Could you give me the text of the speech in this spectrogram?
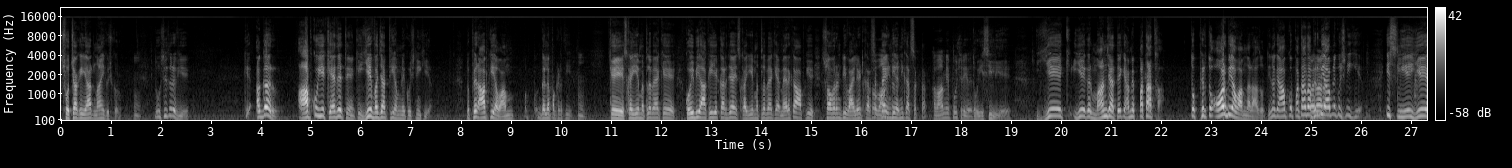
सोचा कि यार ना ही कुछ करो। दूसरी तरफ़ ये कि अगर आपको ये कह देते हैं कि ये वजह थी हमने कुछ नहीं किया तो फिर आपकी आवाम गले पकड़ती है। कि इसका ये मतलब है कि कोई भी आके ये कर जाए इसका ये मतलब है कि अमेरिका आपकी सॉवरेंटी वायलेट कर सकता है तो- इंडिया नहीं कर सकता। आवाम ये पूछ रही है। तो इसीलिए ये ये अगर मान जाते कि हमें पता था तो फिर तो और भी आवाम नाराज़ होती ना कि आपको पता था फिर भी आपने कुछ नहीं किया। इसलिए ये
